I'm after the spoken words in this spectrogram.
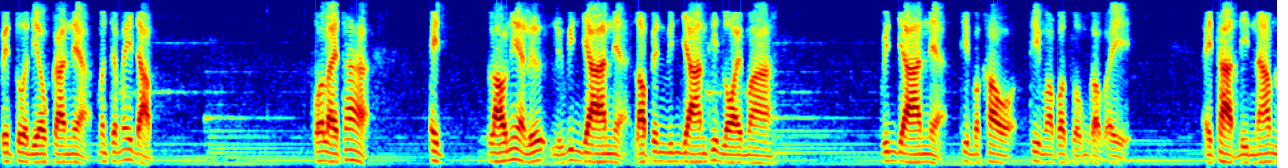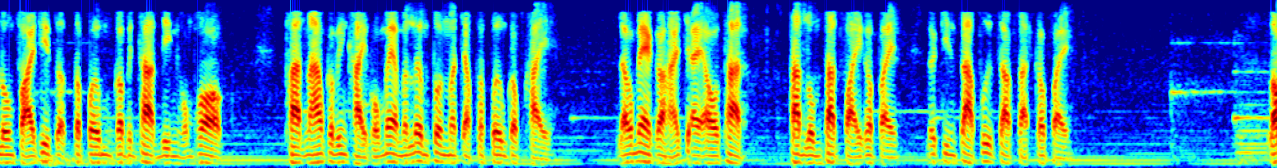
เป็นตัวเดียวกันเนี่ย มันจะไม่ดับ เพราะอะไรถ้า ไอ้เราเนี่ยหรือ หรือวิญญาณเนี่ย เราเป็นวิญญาณที่ลอยมา วิญญาณเนี่ย ที่มาเข้าที่มาผสมกับไอ้ไอ้ธาตุดินน้ำลมฝายที่สเปิร์มก็เป็นธาตุดินของพ่อธาตุน้ำก็เป็นไข่ของแม่มันเริ่มต้นมาจากสเปิร์มกับไข่ แล้วแม่ก็หายใจเอาธาตุธาตุลมธาตุไฟเข้าไป แล้วกินซากพืชซากสัตว์เข้าไป เรา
